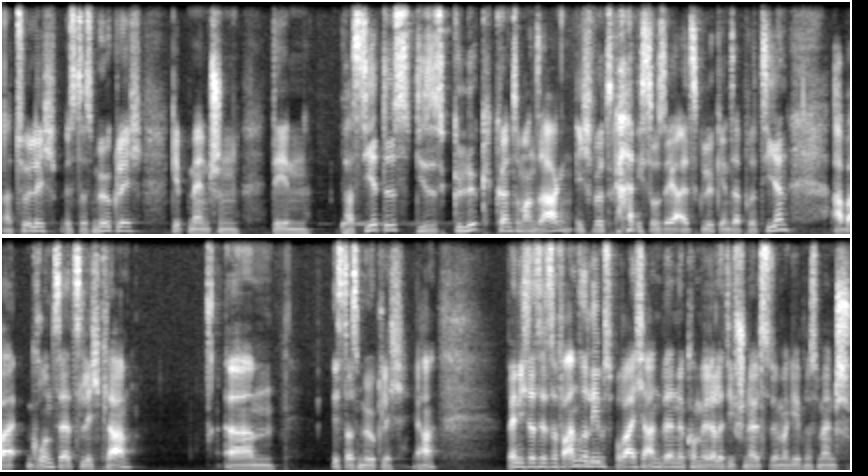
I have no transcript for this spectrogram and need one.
Natürlich ist es möglich, gibt Menschen, denen passiert ist. Dieses Glück könnte man sagen. Ich würde es gar nicht so sehr als Glück interpretieren, aber grundsätzlich klar ähm, ist das möglich. Ja. Wenn ich das jetzt auf andere Lebensbereiche anwende, kommen wir relativ schnell zu dem Ergebnis, Mensch,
